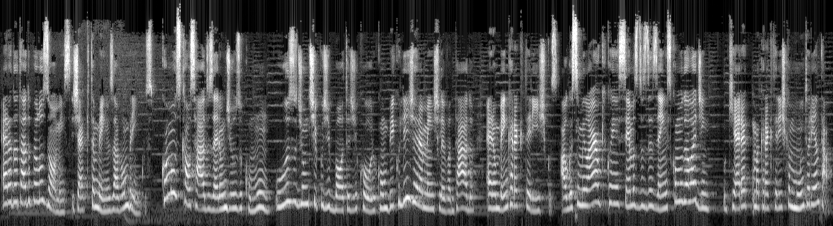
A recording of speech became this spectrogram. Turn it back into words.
era adotado pelos homens, já que também usavam brincos. Como os calçados eram de uso comum, o uso de um tipo de bota de couro com o bico ligeiramente levantado eram bem característicos, algo similar ao que conhecemos dos desenhos como o do Aladim, o que era uma característica muito oriental.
